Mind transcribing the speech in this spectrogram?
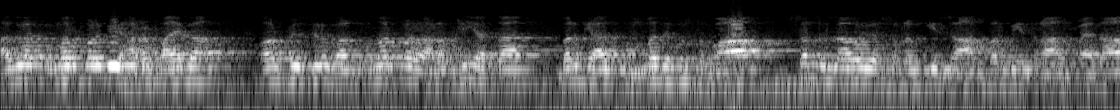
حضرت عمر پر بھی حرف آئے گا۔ اور پھر صرف حضرت عمر پر حرف نہیں آتا بلکہ حضرت محمد مصطفیٰ صلی اللہ علیہ وسلم کی ذات پر بھی اعتراض پیدا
